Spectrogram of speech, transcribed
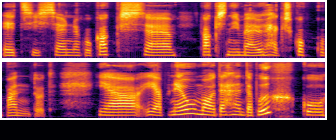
et siis see on nagu kaks, kaks nime üheks kokku pandud. Ja, ja pneumo tähendab õhku,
